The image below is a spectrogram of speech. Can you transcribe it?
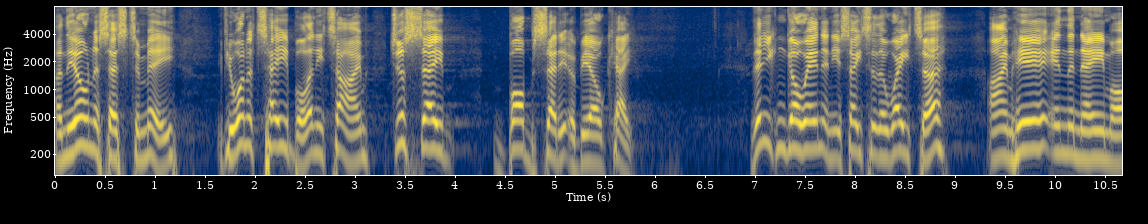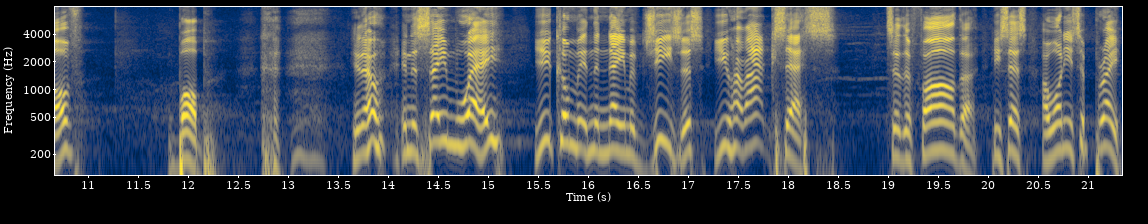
and the owner says to me, If you want a table anytime, just say, Bob said it would be okay. Then you can go in and you say to the waiter, I'm here in the name of Bob. you know, in the same way, you come in the name of Jesus, you have access to the Father. He says, I want you to pray.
